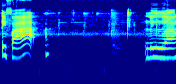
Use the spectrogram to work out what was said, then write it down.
ไอ้ฟ้า เหลือง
